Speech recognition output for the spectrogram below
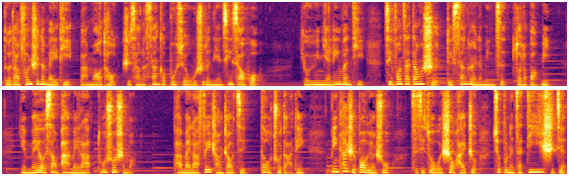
得到风声的媒体把矛头指向了三个不学无术的年轻小伙。由于年龄问题，警方在当时对三个人的名字做了保密，也没有向帕梅拉多说什么。帕梅拉非常着急，到处打听，并开始抱怨说自己作为受害者，却不能在第一时间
